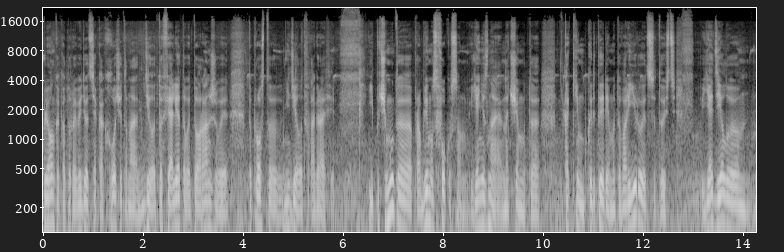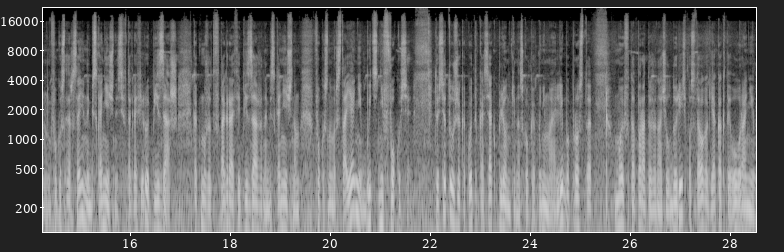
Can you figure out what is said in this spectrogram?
пленка, которая ведет себя как хочет. Она делает то фиолетовые, то оранжевые, то просто не делает фотографии. И почему-то проблема с фокусом. Я не знаю, над чем это, каким критерием это варьируется. То есть я делаю фокусное расстояние на бесконечность, фотографирую пейзаж. Как может фотография пейзажа на бесконечном фокусном расстоянии быть не в фокусе? То есть это уже какой-то косяк пленки, насколько я понимаю. Либо просто мой фотоаппарат уже начал дурить после того, как я как-то его уронил.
